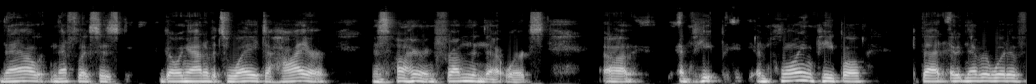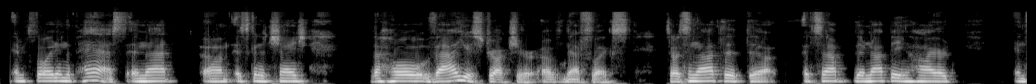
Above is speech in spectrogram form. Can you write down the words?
Now Netflix is going out of its way to hire, is hiring from the networks, uh, and pe- employing people that it never would have employed in the past, and that um, is going to change the whole value structure of Netflix. So it's not that it's not they're not being hired in,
